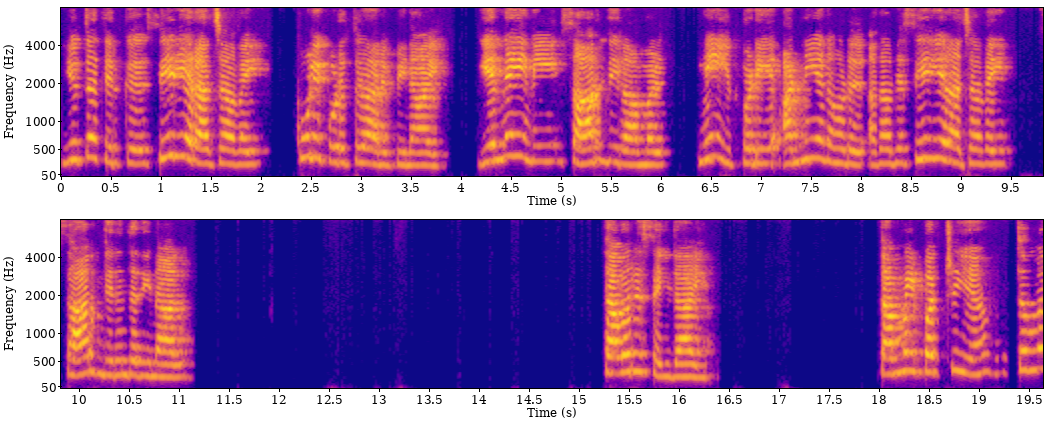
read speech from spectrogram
யுத்தத்திற்கு சீரிய ராஜாவை கூலி கொடுத்து அனுப்பினாய். என்னை நீ சார்ந்திராமல் நீ இப்படி அந்நியனோடு அதாவது சீரிய ராஜாவை சார்ந்திருந்ததினால் தவறு செய்தாய். தம்மை பற்றிய உத்தம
